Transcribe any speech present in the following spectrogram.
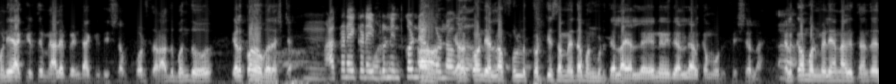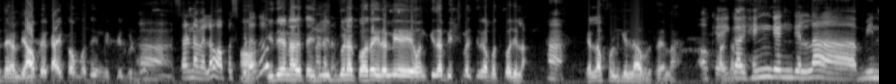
ಮಣಿ ಹಾಕಿರ್ತೀವಿ ಮೇಲೆ ಬೆಂಡ್ ಹಾಕಿರ್ತೀವಿ ಇಷ್ಟ ಕೊಡ್ಸ್ತಾರೆ. ಅದು ಬಂದು ಎಳ್ಕೊಂಡು ಹೋಗೋದಷ್ಟೇ. ಅಷ್ಟೇ ಆ ಕಡೆ ಈ ಕಡೆ ಇಬ್ರು ನಿಂತ್ಕೊಂಡು ಹೋಗೋದು. ಎಳ್ಕೊಂಡು ಎಲ್ಲ ಫುಲ್ ತೊಟ್ಟಿ ಸಮೇತ ಬಂದ್ಬಿಡುತ್ತೆ ಎಲ್ಲ ಎಲ್ಲ ಏನೇನಿದೆ ಎಲ್ಲ ಎಳ್ಕೊಂಡ್ಬಿಡುತ್ತೆ ಫಿಶ್ ಎಲ್ಲ. ಎಳ್ಕೊಂಡ್ ಬಂದ್ಮೇಲೆ ಏನಾಗುತ್ತೆ ಅಂದ್ರೆ ಯಾವ ಬೇಕು ಹಾಯ್ಕೊಂಬೋದು ಇನ್ ಮಿಕ್ಕಿದ್ ಬಿಡ್ಬೋದು. ಸಣ್ಣವೆಲ್ಲ ವಾಪಸ್ ಬಿಡೋದು ಇದೇನಾಗುತ್ತೆ ಇದು ಇದ್ ಬಿಡಕ್ ಹೋದ್ರೆ ಇದರಲ್ಲಿ ಒಂದ್ಕಿದ ಬಿಚ್ ಮೇಲೆ ತಿರ್ಗಾ ಬದುಕೋದಿಲ್ಲ. ಎಲ್ಲ ಫುಲ್ ಗಿಲ್ಲಾಗ್ಬಿಡುತ್ತೆ ಎಲ್ಲ. ಓಕೆ ಈಗ ಹೆಂಗ್ ಹೆಂಗೆಲ್ಲ ಮೀನ್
